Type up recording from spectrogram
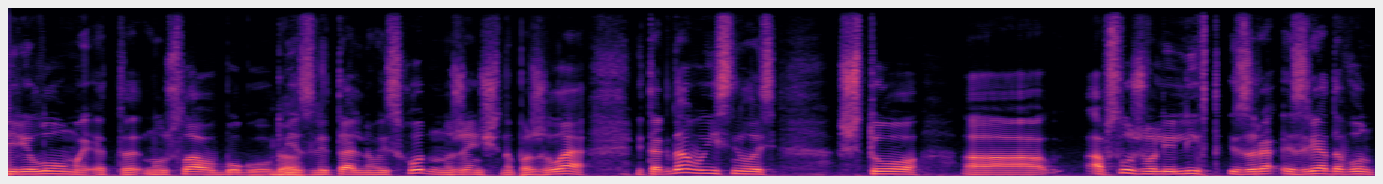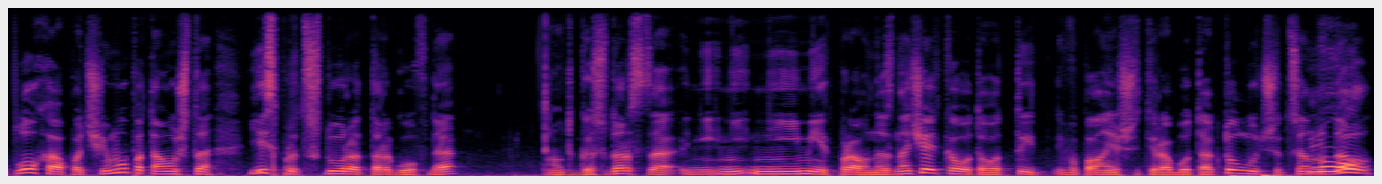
переломы, это, ну, слава богу, да. без летального исхода, но женщина пожилая. И тогда выяснилось, что э, обслуживали лифт из, из ряда вон плохо. А почему? Потому что есть процедура торгов, да? Вот государство не, не, не имеет права назначать кого-то, вот ты выполняешь эти работы, а кто лучше цену ну, дал,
